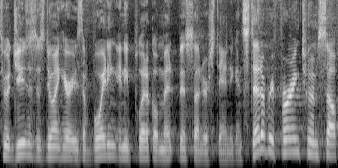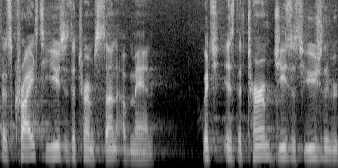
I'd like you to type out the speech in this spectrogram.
See what Jesus is doing here? He's avoiding any political misunderstanding. Instead of referring to himself as Christ, he uses the term Son of Man which is the term Jesus usually,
